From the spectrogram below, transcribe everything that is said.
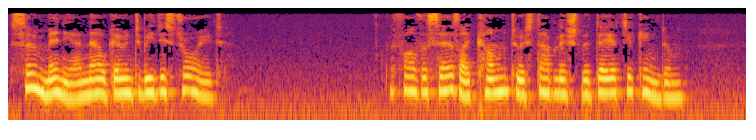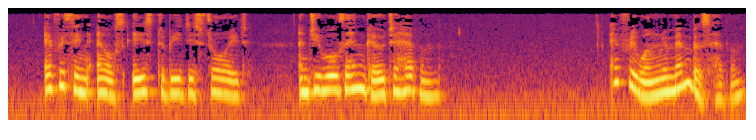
So many are now going to be destroyed. The Father says, I come to establish the deity kingdom. Everything else is to be destroyed, and you will then go to heaven. Everyone remembers heaven,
